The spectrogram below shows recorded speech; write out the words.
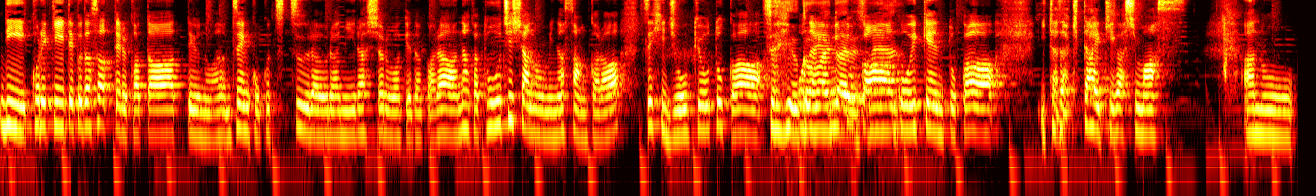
D、これ聞いてくださってる方っていうのは全国津々浦々にいらっしゃるわけだから、なんか当事者の皆さんからぜひ状況とか、ぜひ伺いたいですねお悩みとかご意見とかいただきたい気がします。あの、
